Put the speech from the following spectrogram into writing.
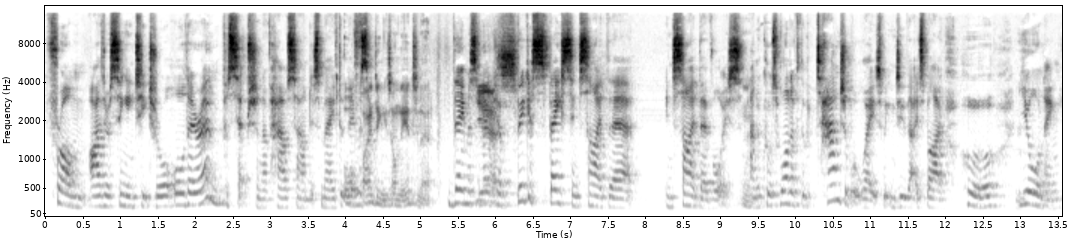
from either a singing teacher or, or their own perception of how sound is made, that Or they must finding it on the internet. they must Yes. make a bigger space inside their inside their voice Mm. and of course one of the tangible ways we can do that is by huh, yawning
